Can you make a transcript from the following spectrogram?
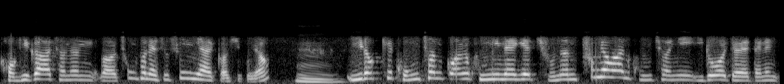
거기가 저는 어, 총선에서 승리할 것이고요. 음. 이렇게 공천권을 국민에게 주는 투명한 공천이 이루어져야 되는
